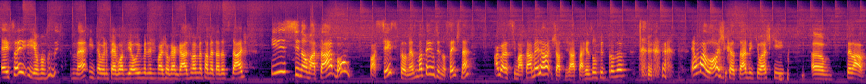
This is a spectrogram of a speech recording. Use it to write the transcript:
é isso aí, e eu vou fazer, né? Então ele pega o avião e ele vai jogar gás e vai matar metade da cidade. E se não matar, bom, paciência, pelo menos matei os inocentes, né? Agora, se matar, melhor, já, já tá resolvido o problema. é uma lógica, sabe, que eu acho que, sei lá,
